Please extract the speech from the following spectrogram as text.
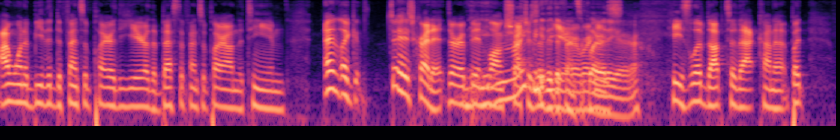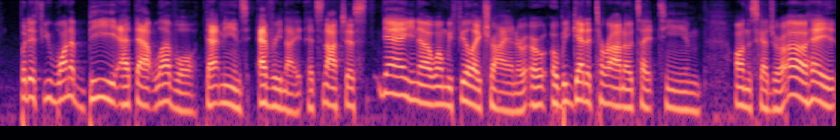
I want to be the defensive player of the year, the best defensive player on the team. And like to his credit, there have been long stretches be of the, the year defensive where player of the he's- year. he's lived up to that kind of but but if you want to be at that level that means every night it's not just yeah you know when we feel like trying or or, or we get a toronto type team on the schedule oh hey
